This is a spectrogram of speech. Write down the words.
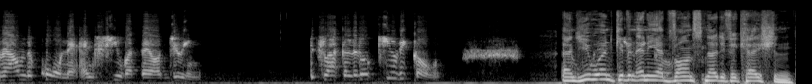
around the corner and see what they are doing. It's like a little cubicle. And you weren't given any advance notification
